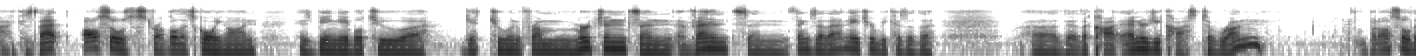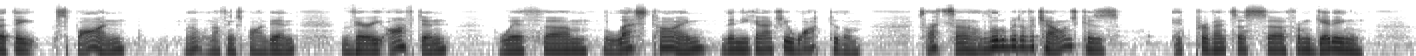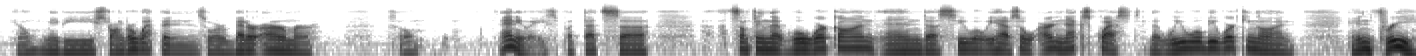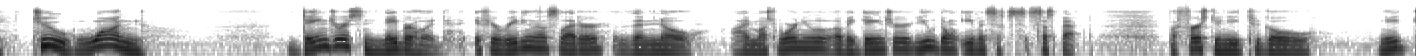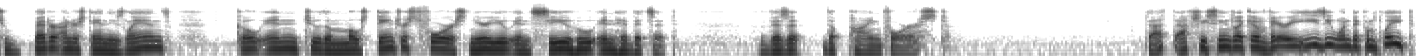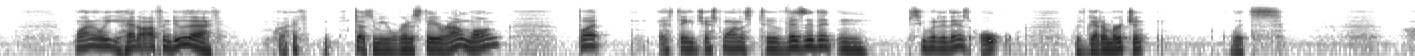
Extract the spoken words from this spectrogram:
Because uh, that also is the struggle that's going on, is being able to uh, get to and from merchants and events and things of that nature because of the uh, the the co- energy cost to run, but also that they spawn no, nothing spawned in very often with um, less time than you can actually walk to them. So that's a little bit of a challenge because it prevents us uh, from getting, you know, maybe stronger weapons or better armor. So, anyways, but that's uh, that's something that we'll work on and uh, see what we have. So our next quest that we will be working on in three, two, one. Dangerous neighborhood. If you're reading this letter, then no. I must warn you of a danger you don't even su suspect. But first, you need to go, need to better understand these lands. Go into the most dangerous forest near you and see who inhibits it. Visit the pine forest. That actually seems like a very easy one to complete. Why don't we head off and do that? Doesn't mean we're going to stay around long. But if they just want us to visit it and see what it is. Oh, we've got a merchant. Let's.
